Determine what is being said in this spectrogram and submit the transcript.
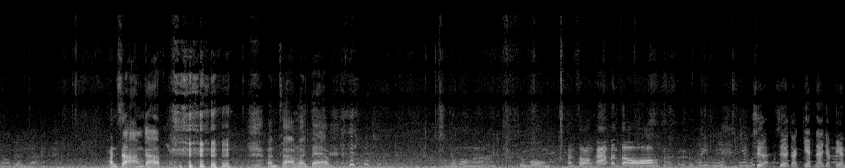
โดบลงด้วย พันสามครับ พันสามร้อยแต้มชั่วโมงแล้วชั่วโมงพันสองครับพันสองเสื้อเสื้อแจ็คเก็ตน่าจะเปลี่ยน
